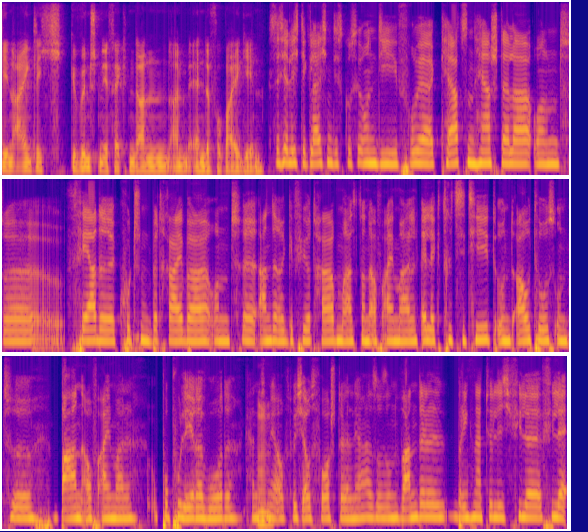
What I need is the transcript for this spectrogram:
den eigentlich gewünschten Effekten dann am Ende vorbeigehen. Sicherlich die gleichen Diskussionen, die früher Kerzenhersteller und äh, Pferdekutschenbetreiber und äh, andere geführt haben, als dann auf einmal Elektrizität und Autos und äh, Bahn auf einmal populärer wurde. Kann ich mhm. mir auch durchaus vorstellen, ja. Also so ein Wandel bringt natürlich viele, viele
